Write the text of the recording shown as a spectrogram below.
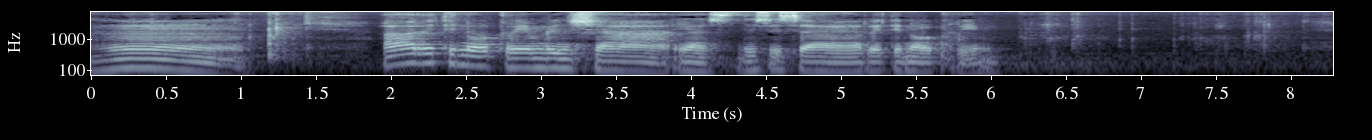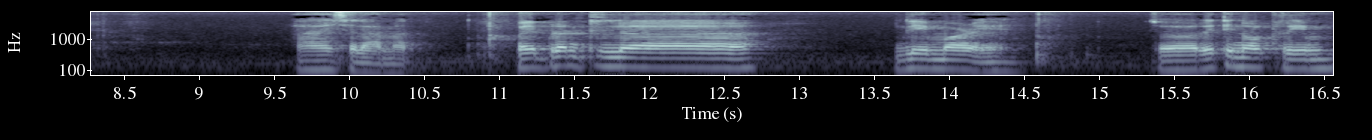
Hmm. Ah, retinol cream rin siya. Yes, this is a retinol cream. Ay, salamat. Vibrant uh, Glimmer eh. So, retinol cream.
